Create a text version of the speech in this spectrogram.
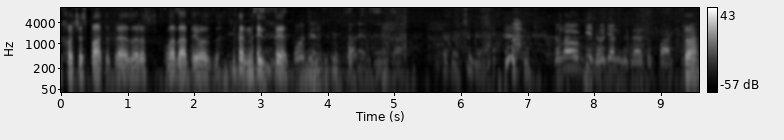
Хоче спати, треба зараз вкладати його на, іспит. Спати. То на обід годинку треба поспати. Так.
